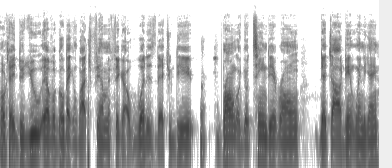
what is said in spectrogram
Okay, do you ever go back and watch film and figure out what is that you did wrong or your team did wrong that y'all didn't win the game?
